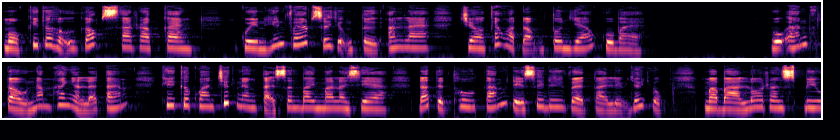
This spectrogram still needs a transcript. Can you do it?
một ký tố hữu gốc Sarakan, quyền hiến pháp sử dụng từ Allah cho các hoạt động tôn giáo của bà. Vụ án bắt đầu năm 2008 khi cơ quan chức năng tại sân bay Malaysia đã tịch thu 8 đĩa CD về tài liệu giáo dục mà bà Lawrence Bill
